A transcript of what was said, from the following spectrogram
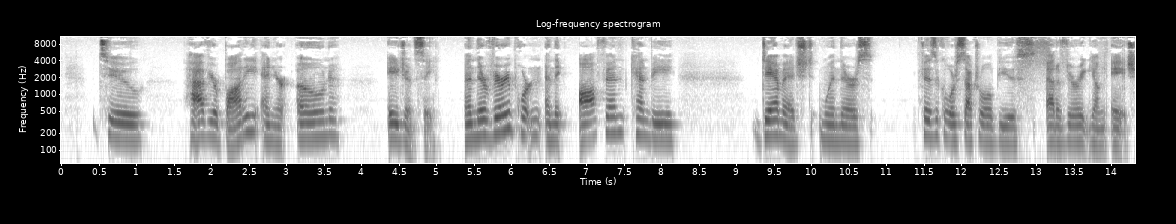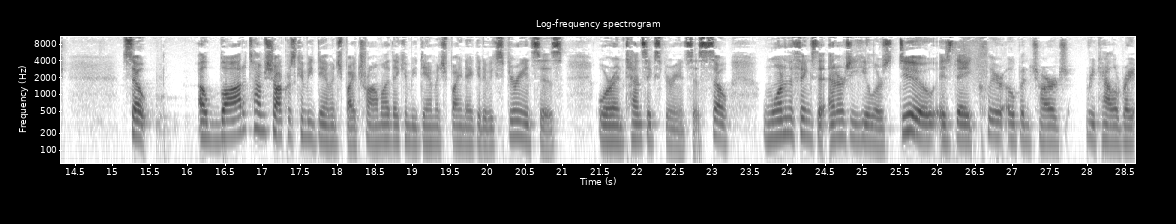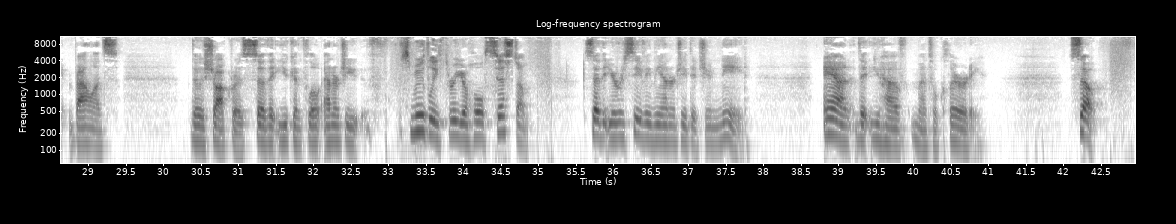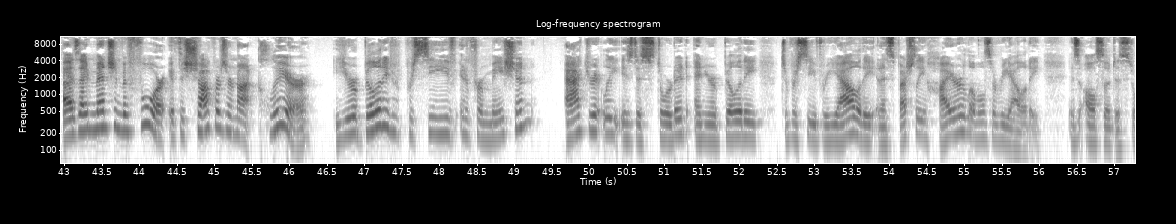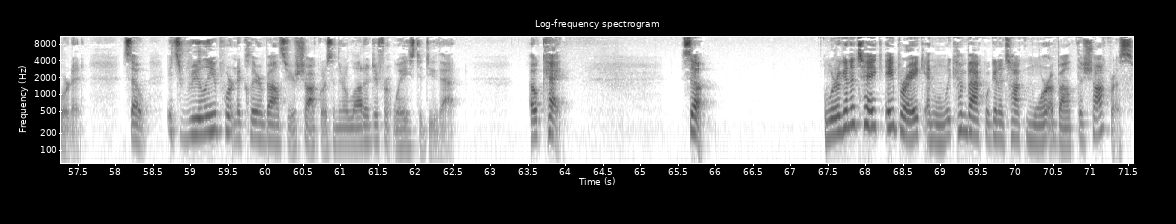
to have your body and your own agency. And they're very important and they often can be damaged when there's physical or sexual abuse at a very young age. So, a lot of times chakras can be damaged by trauma, they can be damaged by negative experiences or intense experiences. So, one of the things that energy healers do is they clear, open, charge, recalibrate, balance those chakras so that you can flow energy f- smoothly through your whole system so that you're receiving the energy that you need and that you have mental clarity. So, as I mentioned before, if the chakras are not clear, your ability to perceive information accurately is distorted, and your ability to perceive reality, and especially higher levels of reality, is also distorted. So, it's really important to clear and balance your chakras, and there are a lot of different ways to do that. Okay. So, we're going to take a break, and when we come back, we're going to talk more about the chakras.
